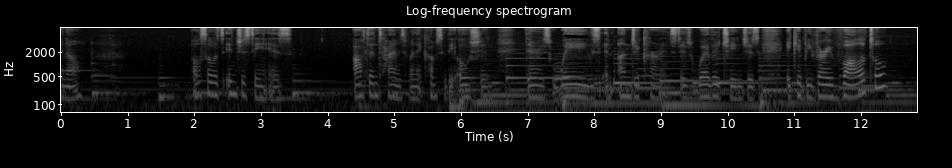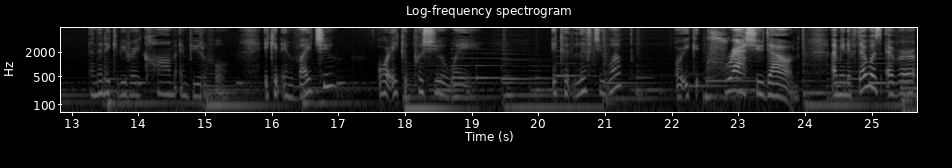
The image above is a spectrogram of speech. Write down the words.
you know. Also, what's interesting is oftentimes when it comes to the ocean, there's waves and undercurrents, there's weather changes. It can be very volatile and then it can be very calm and beautiful. It can invite you or it could push you away. It could lift you up or it could crash you down. I mean, if there was ever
